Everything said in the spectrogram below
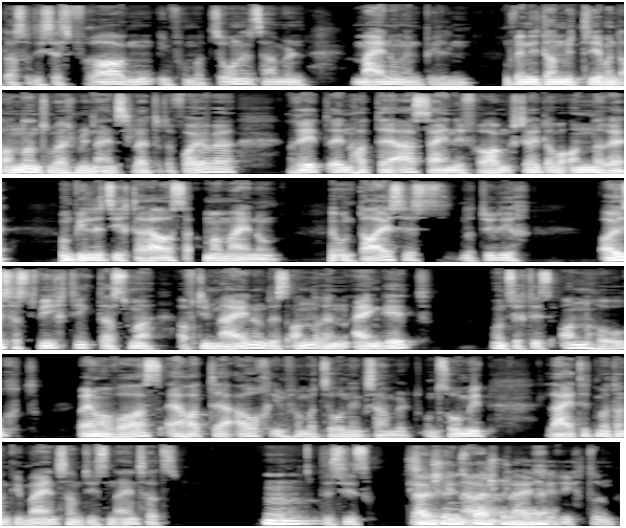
Also dieses Fragen, Informationen sammeln, Meinungen bilden. Und wenn ich dann mit jemand anderen, zum Beispiel mit einem Einzelleiter der Feuerwehr, rede, dann hat er auch seine Fragen gestellt, aber andere und bildet sich daraus eine Meinung. Und da ist es natürlich äußerst wichtig, dass man auf die Meinung des anderen eingeht und sich das anhocht, weil man weiß, er hat ja auch Informationen gesammelt und somit leitet man dann gemeinsam diesen Einsatz. Mhm. Das ist, glaube ich, genau Beispiel, die gleiche ja. Richtung,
